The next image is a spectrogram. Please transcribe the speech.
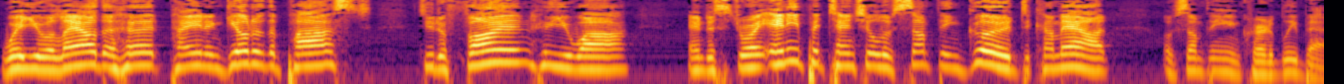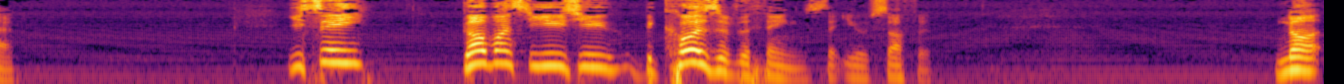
where you allow the hurt, pain and guilt of the past to define who you are and destroy any potential of something good to come out of something incredibly bad. You see, God wants to use you because of the things that you have suffered. Not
